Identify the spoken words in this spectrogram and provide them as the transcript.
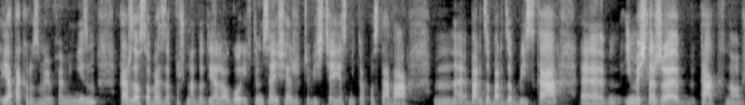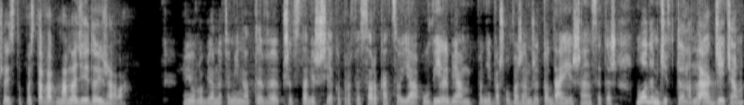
Ja tak rozumiem feminizm. Każda osoba jest zaproszona do dialogu i w tym sensie rzeczywiście jest mi to postawa mm, bardzo, bardzo bliska e, i myślę, że tak, no, że jest to postawa mam nadzieję, dojrzała. Moje ulubione feminatywy przedstawisz się jako profesorka, co ja uwielbiam, ponieważ uważam, że to daje szansę też młodym dziewczynom, tak. nawet dzieciom,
